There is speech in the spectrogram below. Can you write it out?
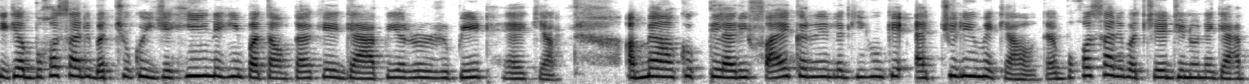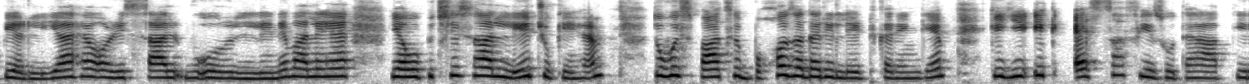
ठीक है, बहुत सारे बच्चों को यही नहीं पता होता कि गैप ईयर और रिपीट है क्या। अब मैं आपको क्लैरिफाई करने लगी हूँ कि एक्चुअली में क्या होता है। बहुत सारे बच्चे जिन्होंने गैप ईयर लिया है और इस साल वो लेने वाले हैं या वो पिछले साल ले चुके हैं तो वो इस बात से बहुत ज़्यादा रिलेट करेंगे कि ये एक ऐसा फ़ेज़ होता है आपकी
